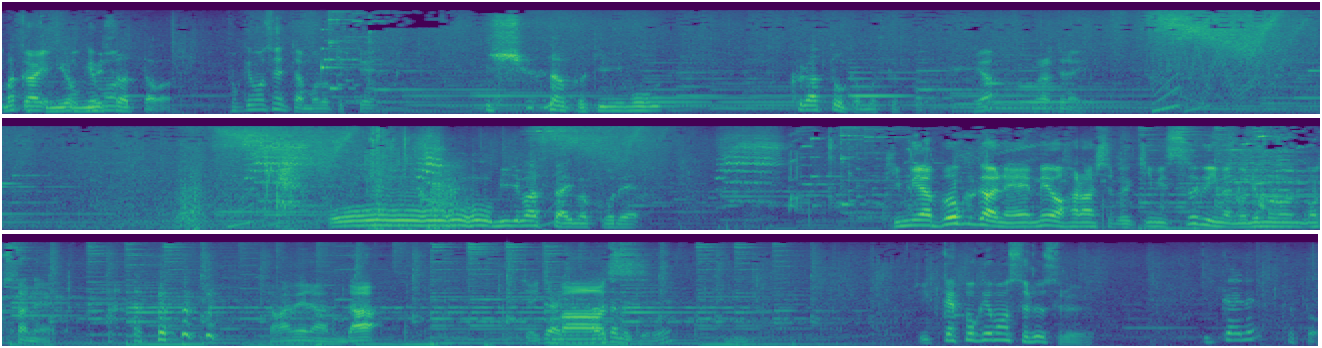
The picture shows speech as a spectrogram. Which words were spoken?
ま一た君を見失ったわ。ポケモンセンター戻ってきて。いいやなんか君も食らっとうかもしかしてやもらってないよ。おお見れました今ここで。君は僕がね目を離した時君すぐ今乗り物乗ってたね。ダメなんだ。じゃあ行きまーす一回ポケモンスルーする？一回ねちょっと。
